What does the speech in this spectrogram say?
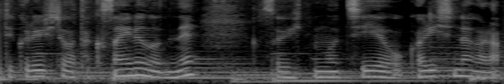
えてくれる人がたくさんいるのでね。そういう人の知恵をお借りしながら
